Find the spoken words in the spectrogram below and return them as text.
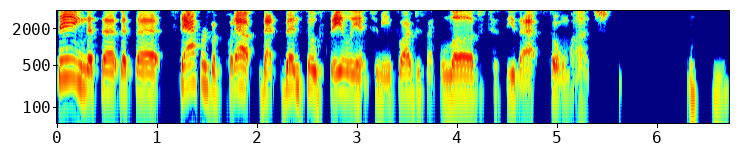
thing that the that the staffers have put out, that's been so salient to me. So I've just like loved to see that so much. Mhm.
